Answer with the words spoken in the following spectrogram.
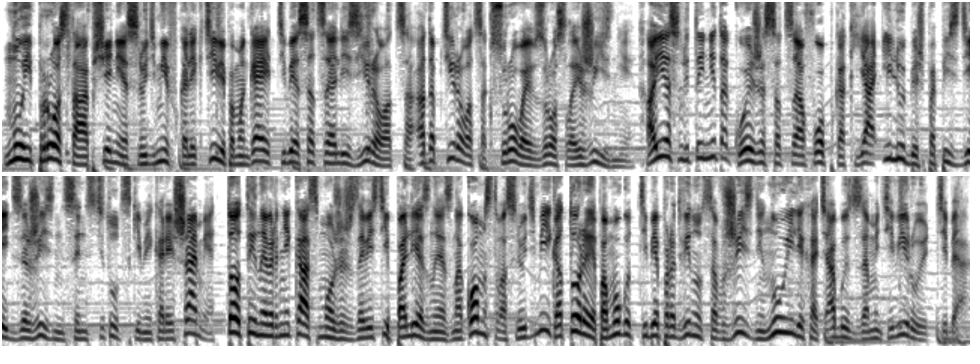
Ну и просто общение с людьми в коллективе помогает тебе социализироваться, адаптироваться к суровой взрослой жизни. А если ты не такой же социофоб, как я, и любишь попиздеть за жизнь с институтскими корешами, то ты наверняка сможешь завести полезные знакомства с людьми, которые помогут тебе продвинуться в жизни, ну или хотя бы замотивируют тебя.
